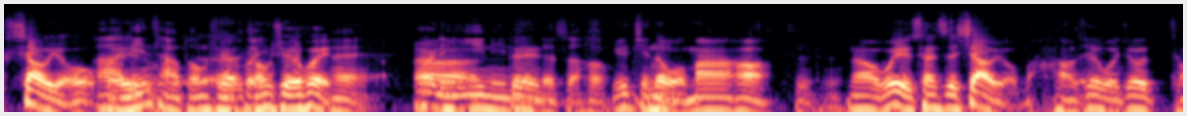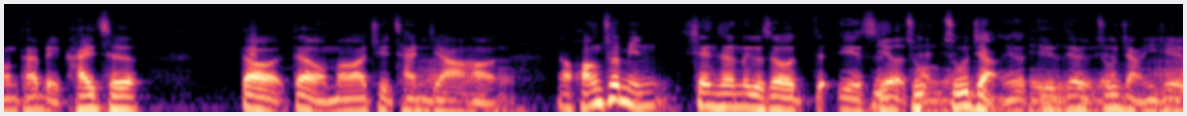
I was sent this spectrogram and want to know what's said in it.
校友啊，林场同学同学会。二零一零年的时候，也请了我妈哈，是是，那我也算是校友嘛，哈，所以我就从台北开车到带我妈妈去参加哈。那黄春明先生那个时候也是主主讲，也也在主讲。一些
